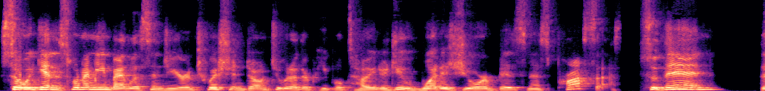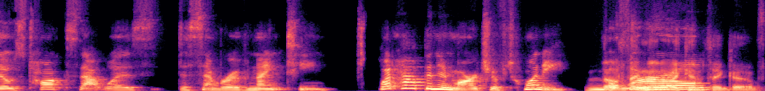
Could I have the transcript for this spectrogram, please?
So again, that's what I mean by listen to your intuition. Don't do what other people tell you to do. What is your business process? So then those talks, that was December of 19. What happened in March of 20? Nothing world, that I can think of.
